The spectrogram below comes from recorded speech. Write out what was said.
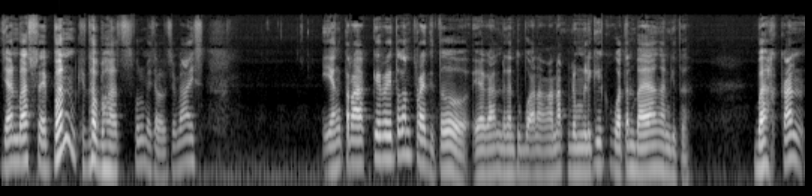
jangan bahas Seven kita bahas Full Metal Alchemist yang terakhir itu kan Fred itu ya kan dengan tubuh anak-anak dan memiliki kekuatan bayangan gitu. Bahkan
